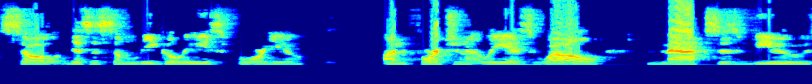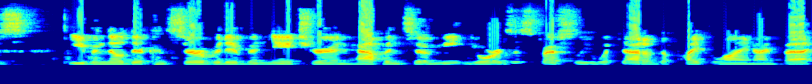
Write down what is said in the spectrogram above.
So this is some legalese for you. Unfortunately, as well, Max's views, even though they're conservative in nature and happen to meet yours, especially with that of the pipeline, I bet,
